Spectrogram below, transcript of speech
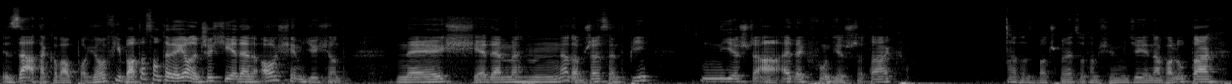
zaatakował poziom FIBA. To są te rejony 31, 87, no dobrze, S&P jeszcze, a, Edek Fund jeszcze, tak? No to zobaczmy, co tam się dzieje na walutach.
